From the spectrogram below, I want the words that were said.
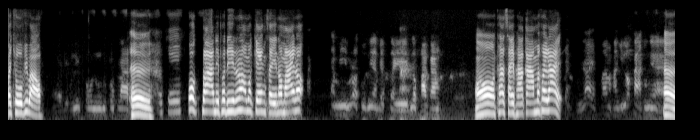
มาโชว์พี่บ่าวเดี๋ยววันนี้โชว์นูโชว์ปลาเออโอเคพวกปลานี่พอดีเนาะเอามาแกงใส่หน่อไม้เนาะถ้ามีไม่รอดสูตรเนี่ยแบบใส่เลือกผ่ากลางอ๋อถ้าใส่ผากลางไม่ค่อยได้ไม่ได้ปลามาหากินเลาะข้างตรงเนี้ยเออ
